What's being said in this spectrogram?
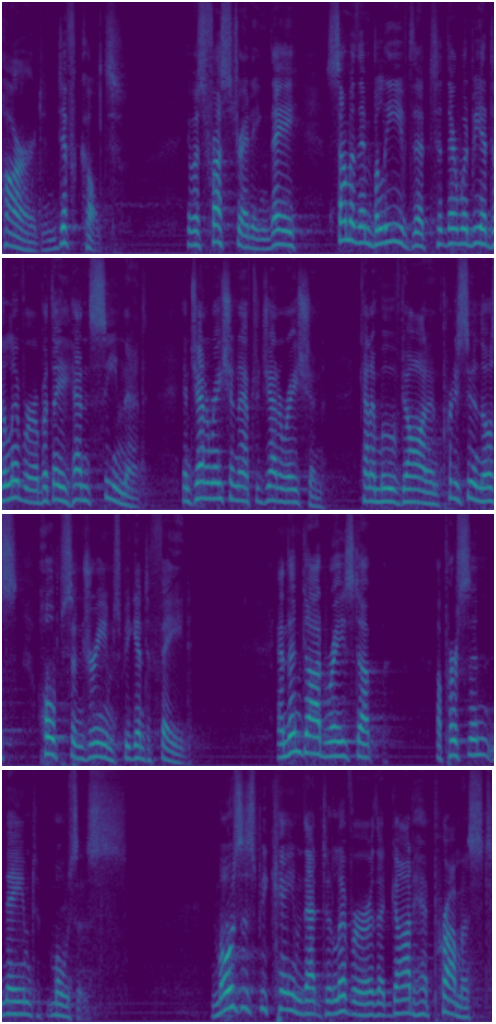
hard and difficult. It was frustrating. They, some of them believed that there would be a deliverer, but they hadn't seen that. And generation after generation kind of moved on, and pretty soon those hopes and dreams began to fade. And then God raised up a person named Moses. Moses became that deliverer that God had promised,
